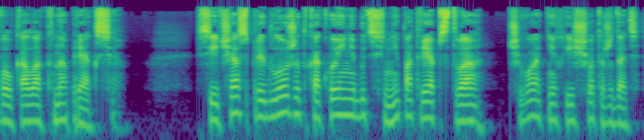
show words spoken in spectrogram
Волколак напрягся. «Сейчас предложат какое-нибудь непотребство. Чего от них еще-то ждать?»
